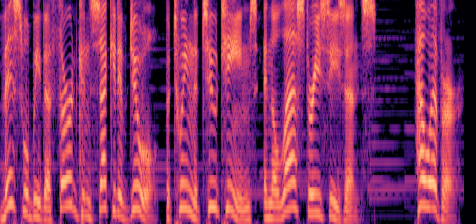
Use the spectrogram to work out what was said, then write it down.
This will be the third consecutive duel between the two teams in the last three seasons. However,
